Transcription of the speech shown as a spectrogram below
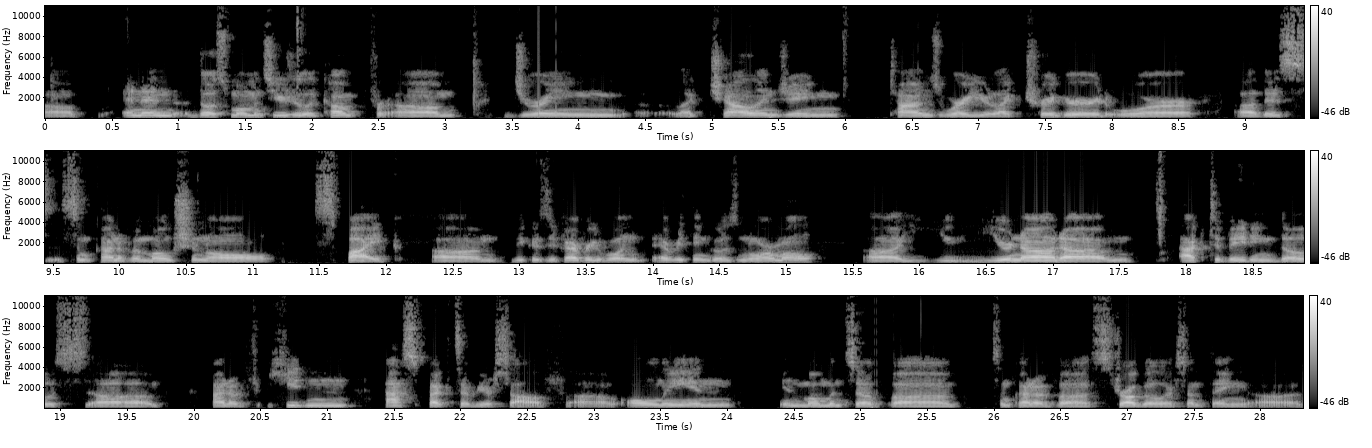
uh, and then those moments usually come um, during like challenging times where you're like triggered or uh, there's some kind of emotional spike. Um, because if everyone everything goes normal, uh, you you're not um, activating those uh, kind of hidden aspects of yourself. Uh, only in in moments of uh, some kind of uh, struggle or something uh,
